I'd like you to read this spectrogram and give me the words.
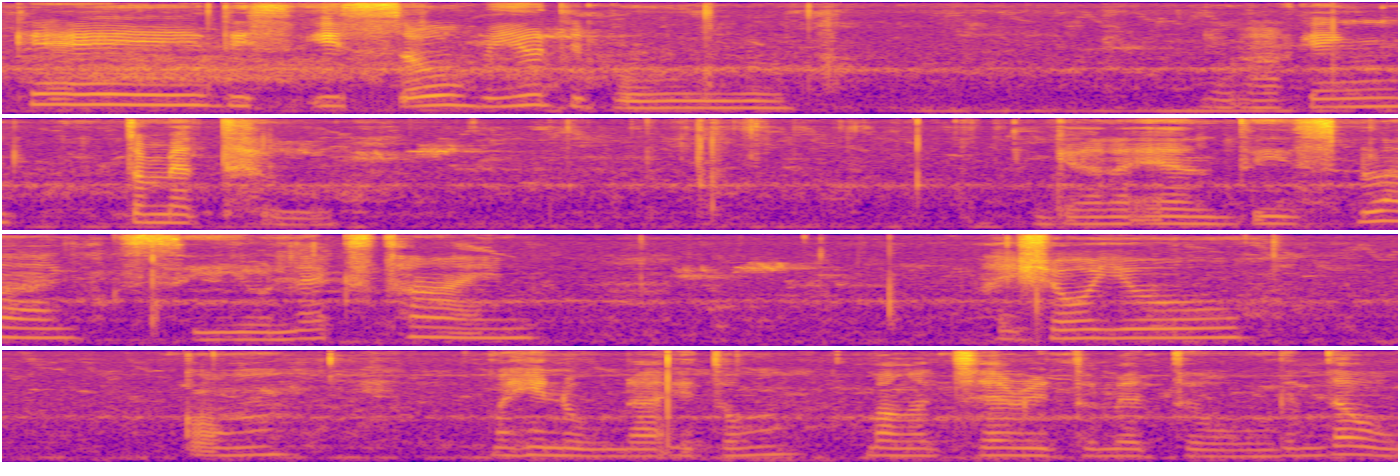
okay, this is so beautiful. Yung aking tomato. I'm gonna end this vlog. See you next time. I show you kung mahinog na itong mga cherry tomato. Ganda oh.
